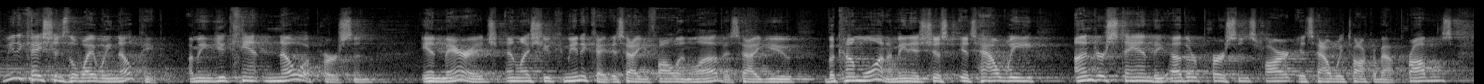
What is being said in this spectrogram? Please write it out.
Communication is the way we know people. I mean, you can't know a person in marriage unless you communicate. It's how you fall in love, it's how you become one. I mean, it's just, it's how we understand the other person's heart, it's how we talk about problems.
